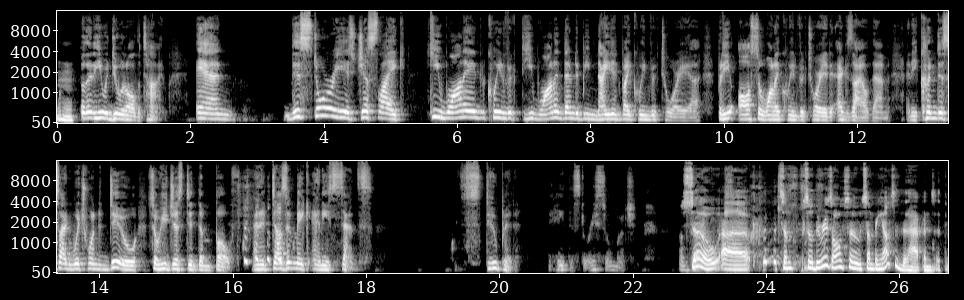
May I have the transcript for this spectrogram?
Mhm. so then he would do it all the time. And this story is just like he wanted Queen Vic- he wanted them to be knighted by Queen Victoria, but he also wanted Queen Victoria to exile them, and he couldn't decide which one to do, so he just did them both, and it doesn't make any sense. It's stupid. I hate this story so much. I'm So, uh, some so there is also something else that happens at the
